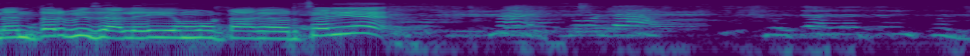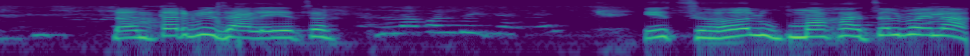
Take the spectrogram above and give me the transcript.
नंतर बी झालं ये मोठा आल्यावर. चल ये. नंतर बी झालं ये चल. ये चल उपमा खा चल पहिला.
